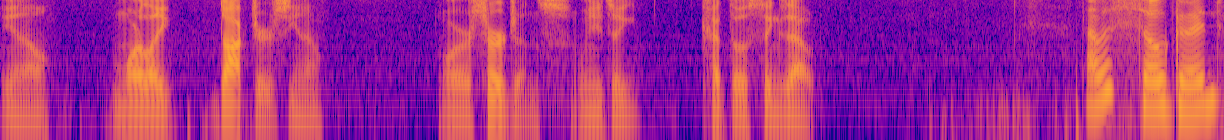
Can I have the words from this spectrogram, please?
you know more like doctors you know or surgeons. We need to cut those things out That was so good.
